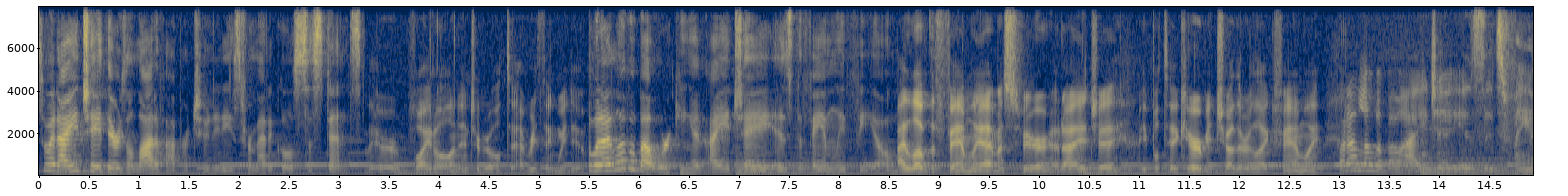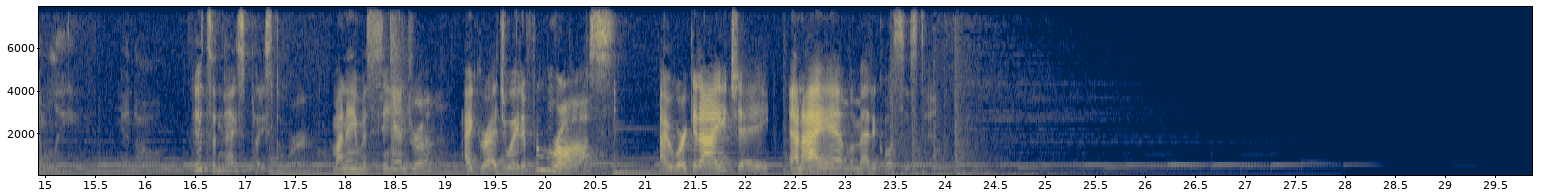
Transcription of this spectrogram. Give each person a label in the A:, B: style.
A: So at IHA, there's a lot of opportunities for medical assistants.
B: They're vital and integral to everything we do.
A: What I love about working at IHA is the family feel.
B: I love the family atmosphere at IHA. People take care of each other like family.
C: What I love about IHA is it's family, you know. It's a nice place to work. My name is Sandra. I graduated from Ross. I work at IHA, and I am a medical assistant.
